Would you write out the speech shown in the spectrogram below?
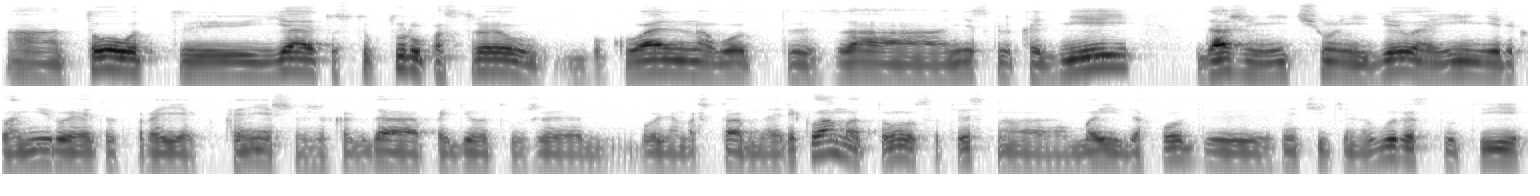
а, то вот э, я эту структуру построил буквально вот за несколько дней, даже ничего не делая и не рекламируя этот проект. Конечно же, когда пойдет уже более масштабная реклама, то, соответственно, мои доходы значительно вырастут и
